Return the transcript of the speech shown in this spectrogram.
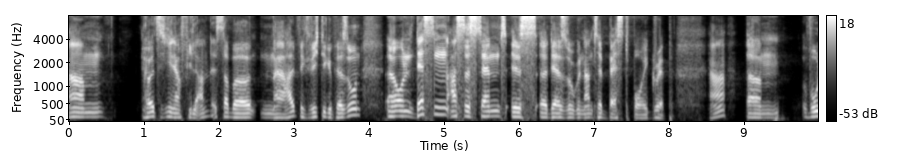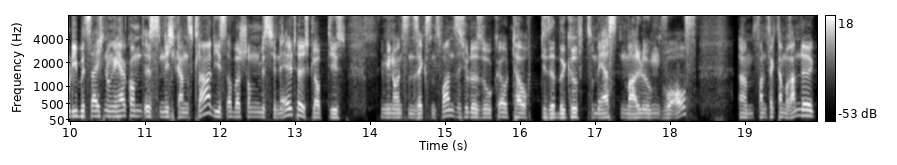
Ähm, hört sich nicht nach viel an, ist aber eine halbwegs wichtige Person. Äh, und dessen Assistent ist äh, der sogenannte Best Boy Grip. Ja, ähm, wo die Bezeichnung herkommt, ist nicht ganz klar. Die ist aber schon ein bisschen älter. Ich glaube, die ist irgendwie 1926 oder so taucht dieser Begriff zum ersten Mal irgendwo auf. Ähm, Fun Fact am Rande,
